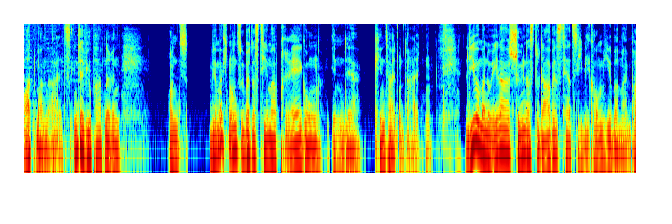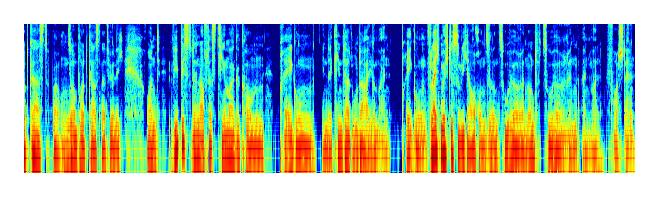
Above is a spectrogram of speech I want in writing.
Ortmann als Interviewpartnerin und wir möchten uns über das Thema Prägung in der Kindheit unterhalten. Liebe Manuela, schön, dass du da bist. Herzlich willkommen hier bei meinem Podcast, bei unserem Podcast natürlich. Und wie bist du denn auf das Thema gekommen, Prägungen in der Kindheit oder allgemein Prägungen? Vielleicht möchtest du dich auch unseren Zuhörern und Zuhörerinnen einmal vorstellen.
